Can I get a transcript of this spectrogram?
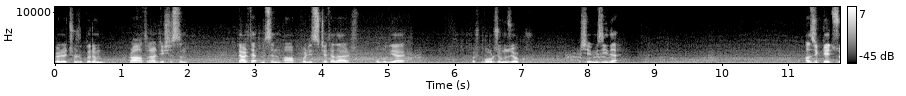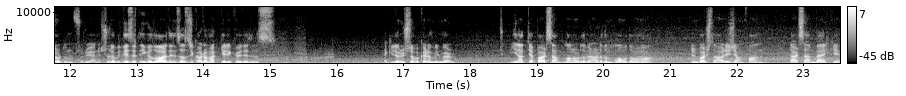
Şöyle çocuklarım rahat rahat yaşasın. Dert etmesin. Ah polis, çeteler, o bu diye. Hoş borcumuz yok. Şeyimiz iyi de. Azıcık geç sordum bu soruyu yani. Şurada bir Desert Eagle var dediniz. Azıcık aramak gerekiyor dediniz. Belki dönüşte bakarım bilmiyorum. Çünkü inat yaparsam ulan orada ben aradım bulamadım ama şimdi baştan arayacağım falan dersen belki.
